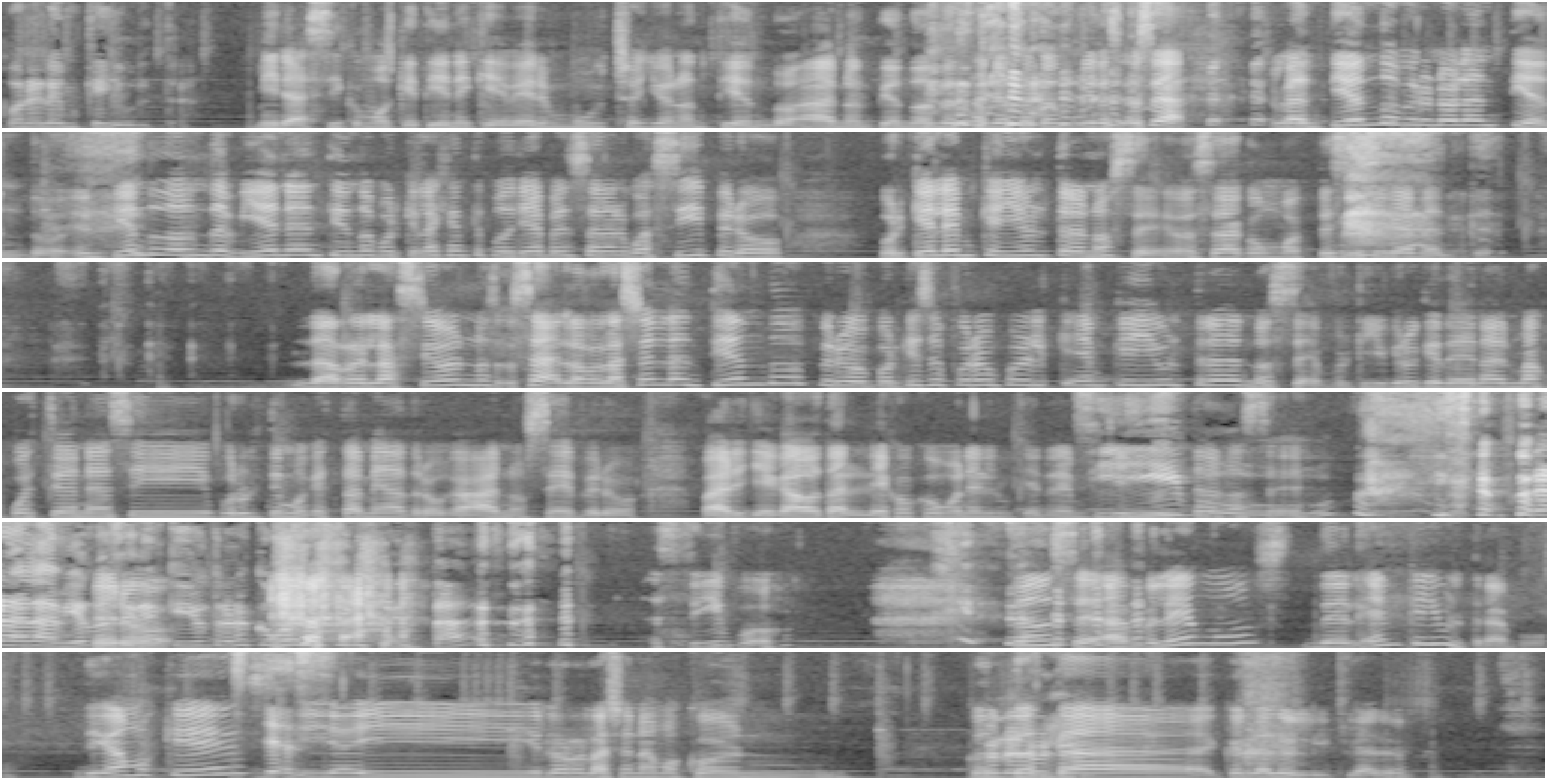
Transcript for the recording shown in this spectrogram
con el MK Ultra? Mira, así como que tiene que ver mucho, yo no entiendo. Ah, no entiendo dónde salió esa conspiración. O sea, la entiendo, pero no la entiendo. Entiendo de dónde viene, entiendo por qué la gente podría pensar algo así, pero ¿por qué el MK Ultra? No sé. O sea, como específicamente. La relación, o sea, la relación la entiendo, pero ¿por qué se fueron por el MK Ultra? No sé, porque yo creo que deben haber más cuestiones así, por último, que está media drogada, no sé, pero para haber llegado tan lejos como en el, en el MK Sí, Ultra, no sé. Y se fueron a la mierda Pero- si el Ultra no es como de los 50. Sí, po. Entonces, hablemos del MK Ultra, po. Digamos que es, Yes. y ahí lo relacionamos con, con, Con la toda Luli. esta- con la Luli, claro.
